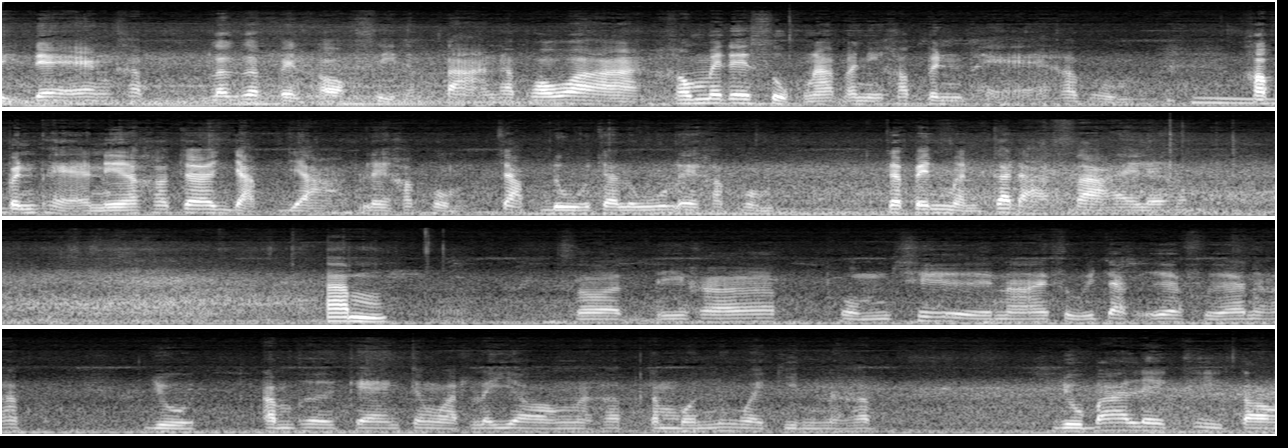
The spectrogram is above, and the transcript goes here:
สีแดงครับ แล้วก็เป็นออกสีน้ำตาลครับเพราะว่าเขาไม่ได้สุกนะครับ อันนี้เขาเป็นแผลครับผมเขาเป็นแผลเนื้อเขาจะหยาบหยาบๆเลยครับ ผม จับดูจะรู้เลยครับ ผม จะเป็นเหมือนกระดาษทรายเลยครับตามสวัสดีครับ ผมชื่อนายสุวิจักรเอื้อเฟื้อนะครับ อยู่อำเภอแกลงจังหวัดระยองนะครับตำบลนุ่งไวกินนะครับ อยู่บ้านเลขที่ตอง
